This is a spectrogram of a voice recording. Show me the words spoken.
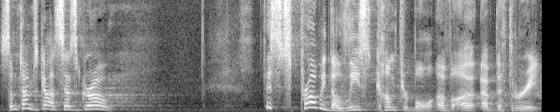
Sometimes God says grow. This is probably the least comfortable of, uh, of the three.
